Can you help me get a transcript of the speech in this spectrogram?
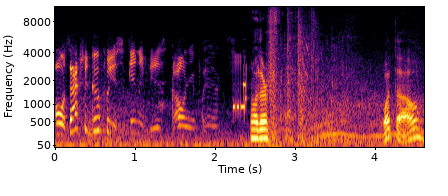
Oh, it's actually good for your skin if you just go in your pants. No, they're. F what the hell?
